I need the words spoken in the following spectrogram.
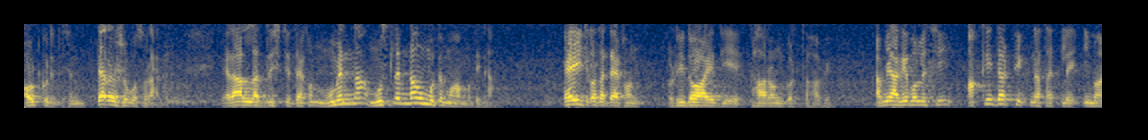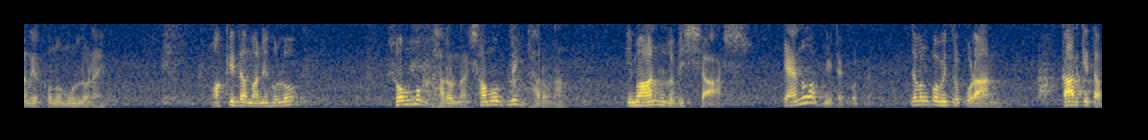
আউট করে দিয়েছেন তেরোশো বছর আগে। এরা আল্লাহর দৃষ্টিতে এখন মোমেন না, মুসলিম না, উম্মতে মোহাম্মদী না। এই কথাটা এখন হৃদয় দিয়ে ধারণ করতে হবে। আমি আগে বলেছি, আকিদা ঠিক না থাকলে ইমানের কোনো মূল্য নাই। আকিদা মানে হলো সম্যক ধারণা, সামগ্রিক ধারণা, ইমান হলো বিশ্বাস। কেন আপনি এটা করবেন যেমন পবিত্র কোরআন, কার কিতাব?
